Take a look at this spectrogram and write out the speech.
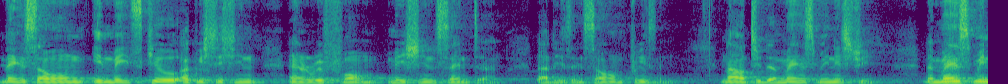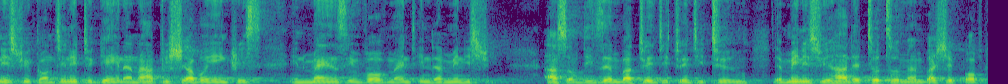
the Nsawam Inmate Skill Acquisition and Reformation Center, that is in Nsawam Prison. Now to the men's ministry. The men's ministry continued to gain an appreciable increase in men's involvement in the ministry. As of December 2022, the ministry had a total membership of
